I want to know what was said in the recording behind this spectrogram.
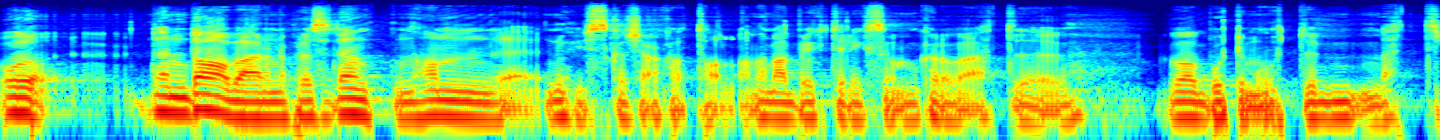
og den daværende presidenten han, Nå husker jeg ikke hva tallene, men han brukte liksom hva det var, et var bortimot ett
